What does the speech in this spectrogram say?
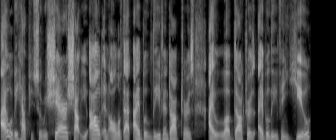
I will be happy to reshare, shout you out and all of that. I believe in doctors. I love doctors. I believe in you.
